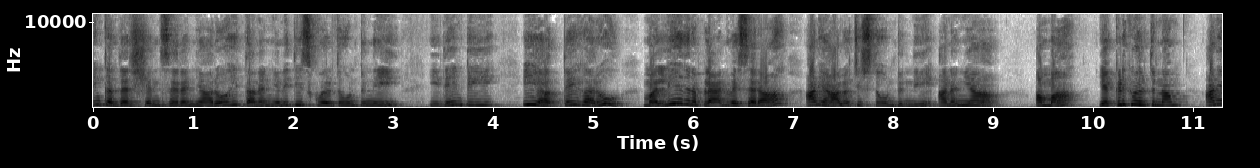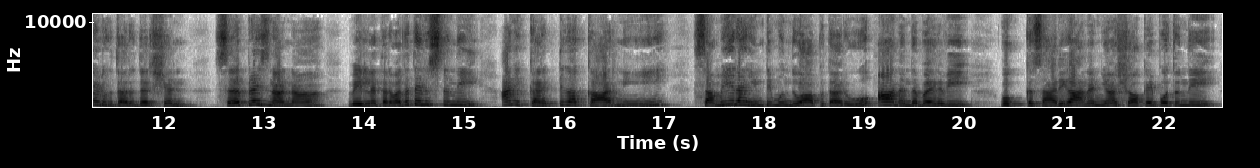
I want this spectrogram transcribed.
ఇంకా దర్శన్ శరణ్య రోహిత్ అనన్యని తీసుకువెళ్తూ ఉంటుంది. ఇదేంటి? ఈ అత్తయ్య గారు మళ్ళీ ఏదైనా ప్లాన్ వేశారా? అని ఆలోచిస్తూ ఉంటుంది అనన్య. అమ్మా ఎక్కడికి వెళ్తున్నాం? అని అడుగుతారు దర్శన్. సర్ప్రైజ్ నాన్న వెళ్ళిన తర్వాత తెలుస్తుంది అని కరెక్ట్గా కార్ని సమీరా ఇంటి ముందు ఆపుతారు ఆనంద భైరవి. ఒక్కసారిగా అనన్య షాక్ అయిపోతుంది.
